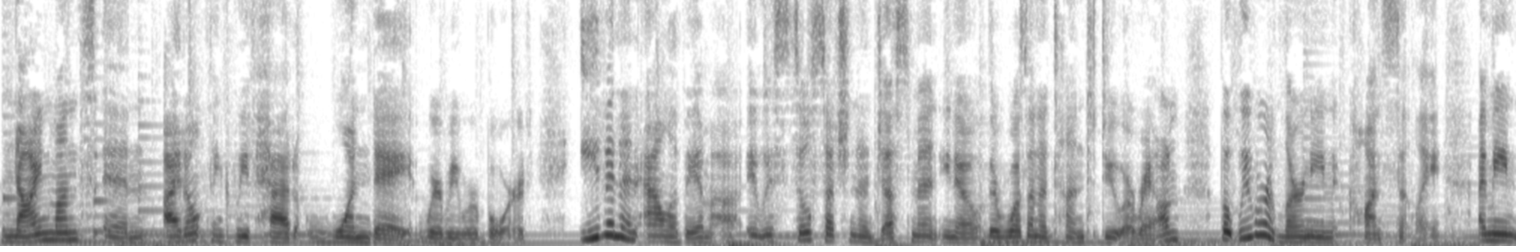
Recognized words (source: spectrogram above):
nine months in, I don't think we've had one day where we were bored. Even in Alabama, it was still such an adjustment. You know, there wasn't a ton to do around, but we were learning constantly. I mean,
